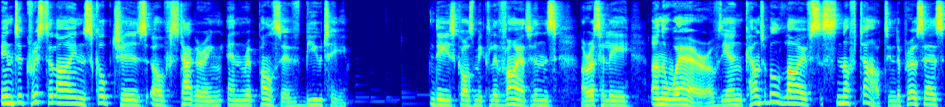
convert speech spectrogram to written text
into crystalline sculptures of staggering and repulsive beauty. These cosmic leviathans are utterly unaware of the uncountable lives snuffed out in the process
